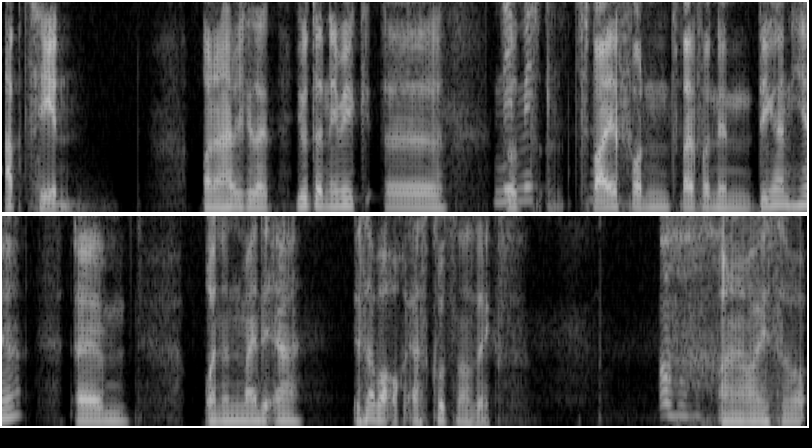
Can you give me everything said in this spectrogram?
ab 10. Und dann habe ich gesagt, gut, dann nehme ich, äh, so ich. zwei, von, zwei von den Dingern hier. Ähm, und dann meinte er, ist aber auch erst kurz nach sechs. Oh. Und dann war ich so,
